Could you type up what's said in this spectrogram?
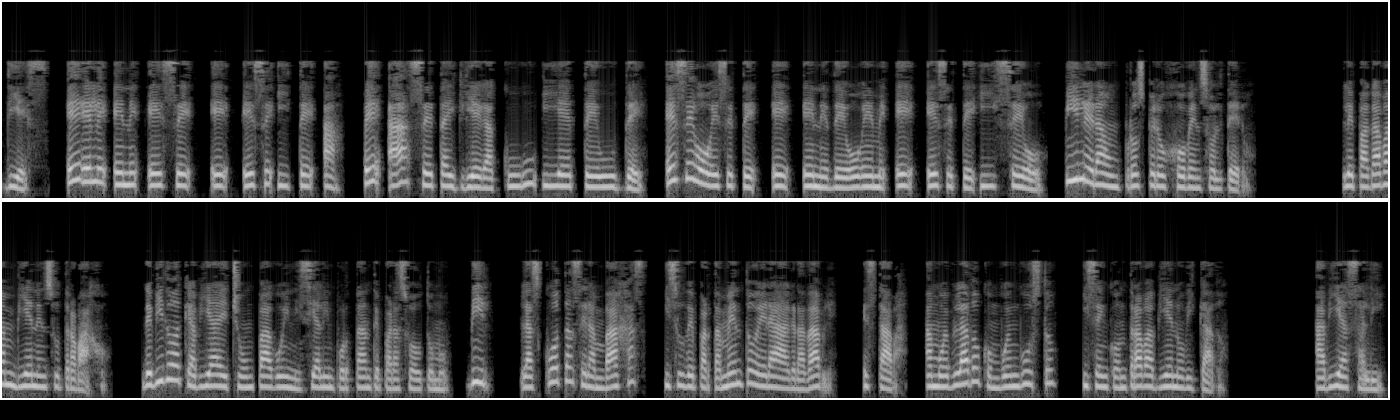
10. E-L-N-S-E-S-I-T-A. P-A-Z-Y-Q-U-I-E-T-U-D. S-O-S-T-E-N-D-O-M-E-S-T-I-C-O. Bill era un próspero joven soltero. Le pagaban bien en su trabajo. Debido a que había hecho un pago inicial importante para su automóvil, las cuotas eran bajas, y su departamento era agradable, estaba amueblado con buen gusto, y se encontraba bien ubicado. Había salido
